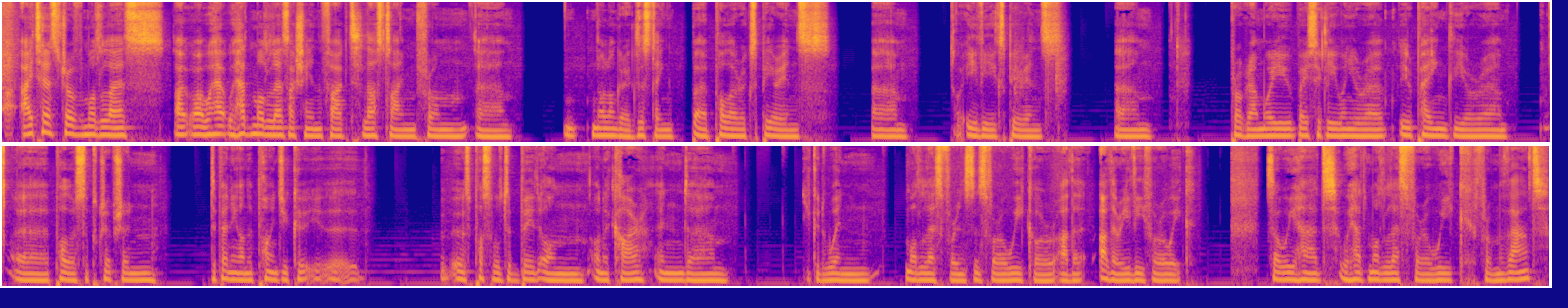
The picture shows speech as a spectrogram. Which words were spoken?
I- I test drove Model S. I, I, we, had, we had Model S actually, in fact, last time from um, no longer existing uh, Polar Experience um, or EV Experience um, program, where you basically when you're uh, you're paying your um, uh, Polar subscription, depending on the point, you could uh, it was possible to bid on on a car and um, you could win Model S, for instance, for a week or other other EV for a week. So we had we had Model S for a week from that,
